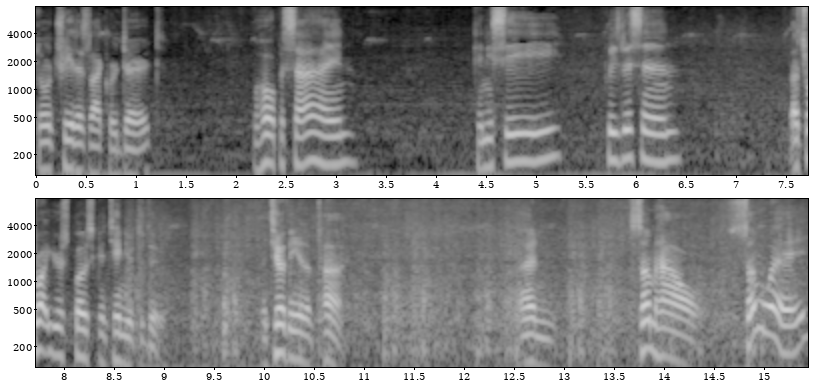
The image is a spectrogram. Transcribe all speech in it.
don't treat us like we're dirt. We'll hold up a sign. Can you see? Please listen. That's what you're supposed to continue to do until the end of time. And somehow, some way,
